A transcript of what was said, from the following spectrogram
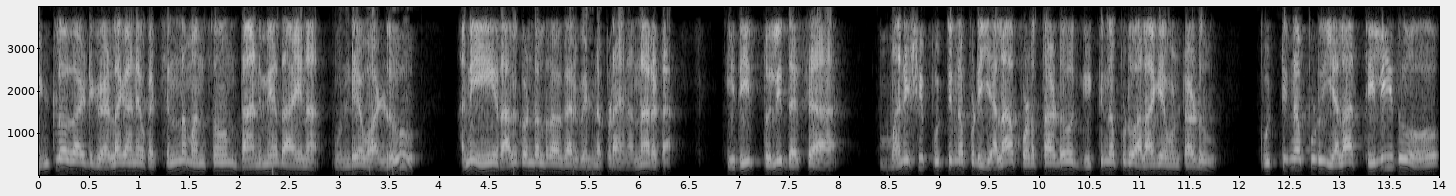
ఇంట్లో వాటికి వెళ్ళగానే ఒక చిన్న మంచం దాని మీద ఆయన ఉండేవాళ్ళు అని రావికొండలరావు గారు వెళ్ళినప్పుడు ఆయన అన్నారట. ఇది తొలి దశ. మనిషి పుట్టినప్పుడు ఎలా పుడతాడో గిట్టినప్పుడు అలాగే ఉంటాడు. పుట్టినప్పుడు ఎలా తెలీదో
